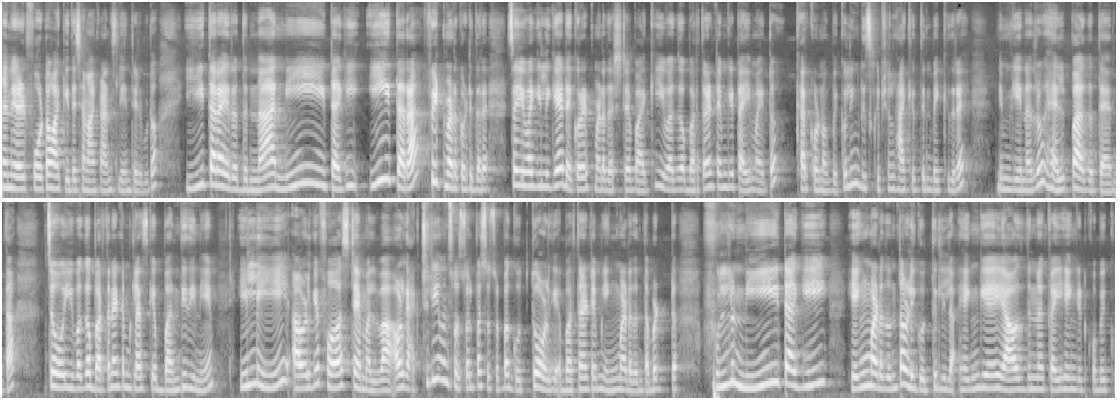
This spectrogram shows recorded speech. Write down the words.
ನಾನು ಎರಡು ಫೋಟೋ ಹಾಕಿದ್ದೆ, ಚೆನ್ನಾಗಿ ಕಾಣಿಸ್ಲಿ ಅಂತ ಹೇಳ್ಬಿಟ್ಟು. ಈ ಥರ ಇರೋದನ್ನ ನೀಟಾಗಿ ಈ ಥರ ಫಿಟ್ ಮಾಡಿಕೊಟ್ಟಿದ್ದಾರೆ. ಸೊ ಇವಾಗ ಇಲ್ಲಿಗೆ ಡೆಕೋರೇಟ್ ಮಾಡೋದಷ್ಟೇ ಬಾಕಿ. ಇವಾಗ ಬರ್ತಡೇ ಟೈಮ್ಗೆ ಟೈಮ್ ಆಯಿತು. ಕರ್ಕೊಂಡು ಹೋಗಬೇಕು ಲಿಂಕ್ ಡಿಸ್ಕ್ರಿಪ್ಷನ್ ಹಾಕಿರ್ತೀನಿ. ಬೇಕಿದ್ರೆ ನಿಮ್ಗೆ ಏನಾದರೂ ಹೆಲ್ಪ್ ಆಗುತ್ತೆ ಅಂತ. ಸೊ ಇವಾಗ ಭರತನಾಟ್ಯಂ ಕ್ಲಾಸ್ಗೆ ಬಂದಿದ್ದೀನಿ. ಇಲ್ಲಿ ಅವಳಿಗೆ ಫಸ್ಟ್ ಟೈಮ್ ಅಲ್ವಾ? ಅವಳಿಗೆ ಆ್ಯಕ್ಚುಲಿ ಒಂದು ಸ್ವಲ್ಪ ಸ್ವಲ್ಪ ಸ್ವಲ್ಪ ಗೊತ್ತು ಅವಳಿಗೆ. ಭರತನಾಟ್ಯಂ ಹೆಂಗೆ ಮಾಡೋದಂತ ಬಟ್ ಫುಲ್ಲು ನೀಟಾಗಿ ಹೆಂಗೆ ಮಾಡೋದು ಅಂತ ಅವಳಿಗೆ ಗೊತ್ತಿರಲಿಲ್ಲ. ಹೆಂಗೆ ಯಾವುದನ್ನ ಕೈ ಹೆಂಗೆ ಇಟ್ಕೋಬೇಕು,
